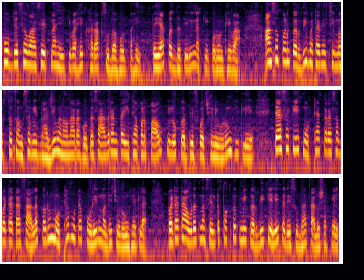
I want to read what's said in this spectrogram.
खूप जसं वास येत नाही किंवा हे खराबसुद्धा होत नाही तर या पद्धतीने नक्की करून ठेवा. आज आपण कर्दी बटाट्याची मस्त चमचमीत भाजी बनवणार आहोत तर साधारणतः इथे आपण पाव किलो कर्दी स्वच्छ निवडून घेतली आहे. त्यासाठी एक मोठ्या आकाराचा बटाटा सालं काढून मोठ्या मोठ्या फोडींमध्ये चिरून घेतला आहे बटाटा आवडत नसेल तर फक्त तुम्ही कर्दी केली तरीसुद्धा चालू शकेल.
